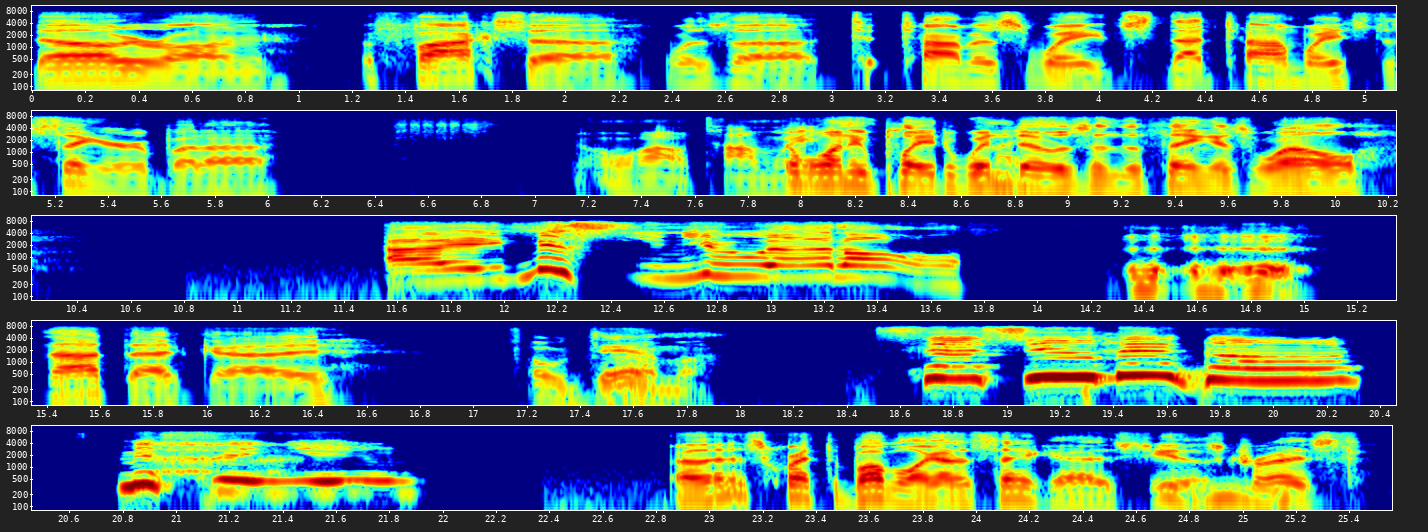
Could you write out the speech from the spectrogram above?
No, you're wrong. Fox uh, was uh, T- Thomas Waites, not Tom Waits the singer, but uh, Oh wow, Tom the one who played Windows in the thing as well. I missing you at all. Not that guy. Oh, damn. Since you've been gone, missing you. Oh, that is quite the bubble, I gotta say, guys. Jesus mm. Christ.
